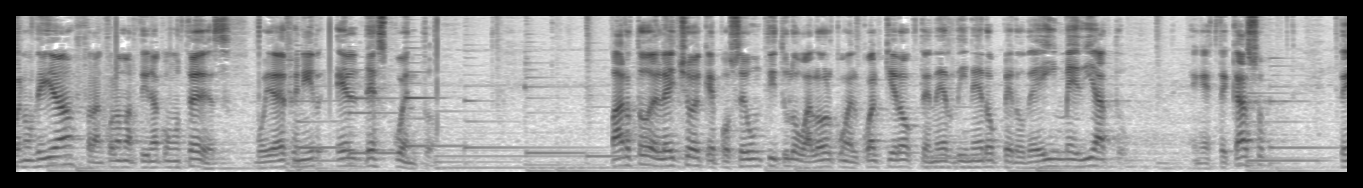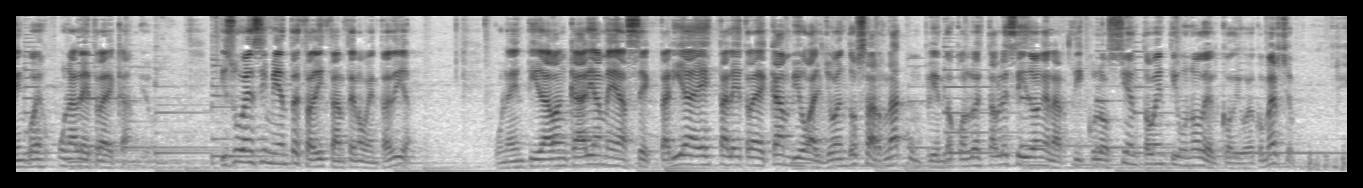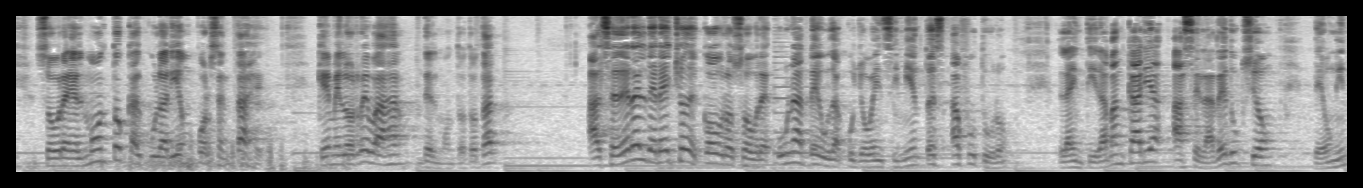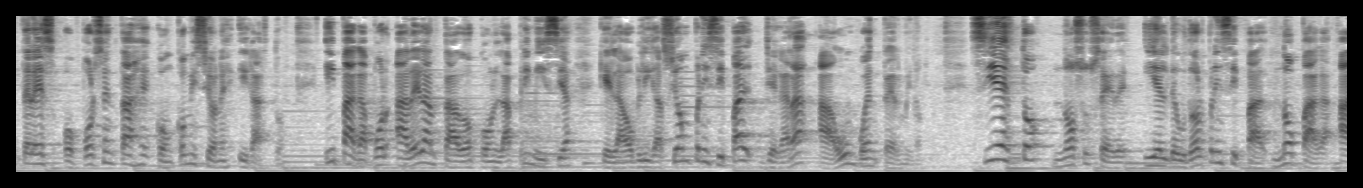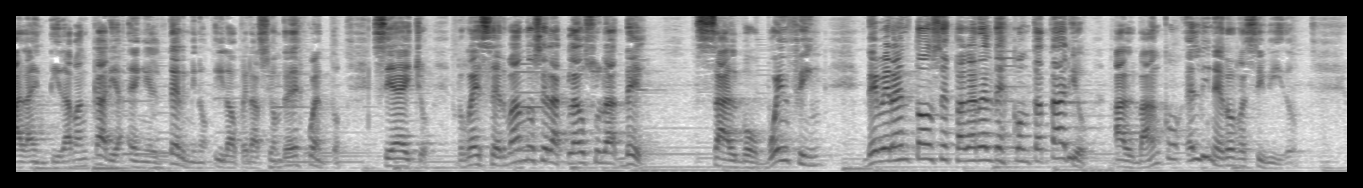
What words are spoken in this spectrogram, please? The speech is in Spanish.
Buenos días, Franco Lamartina con ustedes. Voy a definir el descuento. Parto del hecho de que poseo un título valor con el cual quiero obtener dinero, pero de inmediato. En este caso, tengo una letra de cambio y su vencimiento está distante 90 días. Una entidad bancaria me aceptaría esta letra de cambio al yo endosarla cumpliendo con lo establecido en el artículo 121 del Código de Comercio. Sobre el monto calcularía un porcentaje que me lo rebaja del monto total. Al ceder el derecho de cobro sobre una deuda cuyo vencimiento es a futuro, la entidad bancaria hace la deducción de un interés o porcentaje con comisiones y gastos y paga por adelantado con la primicia que la obligación principal llegará a un buen término. Si esto no sucede y el deudor principal no paga a la entidad bancaria en el término y la operación de descuento se ha hecho reservándose la cláusula de salvo buen fin, deberá entonces pagar el descontatario al banco el dinero recibido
